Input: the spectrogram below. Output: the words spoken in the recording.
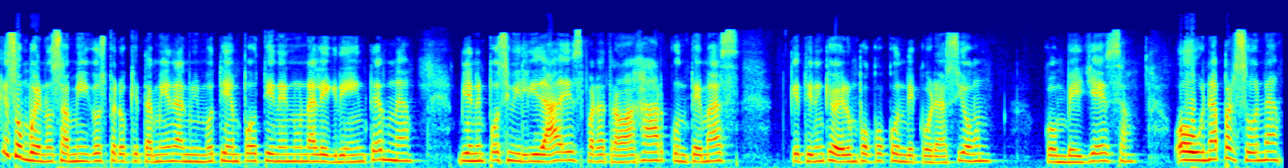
que son buenos amigos, pero que también al mismo tiempo tienen una alegría interna. Vienen posibilidades para trabajar con temas que tienen que ver un poco con decoración, con belleza, o una persona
